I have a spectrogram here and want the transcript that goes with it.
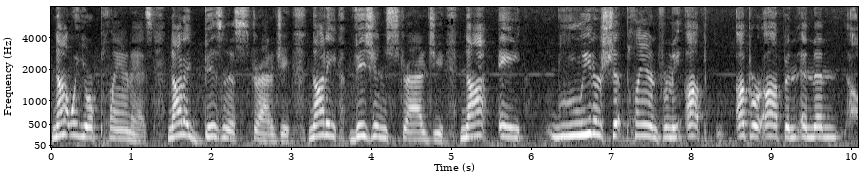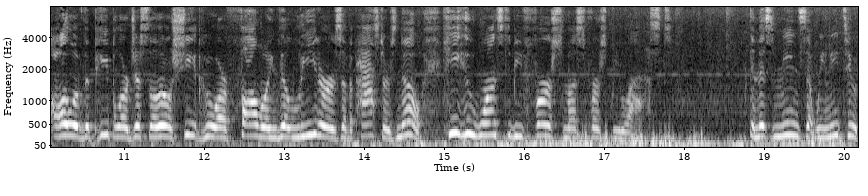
not what your plan is, not a business strategy, not a vision strategy, not a leadership plan from the up upper up and, and then all of the people are just the little sheep who are following the leaders of the pastors. No he who wants to be first must first be last. And this means that we need to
